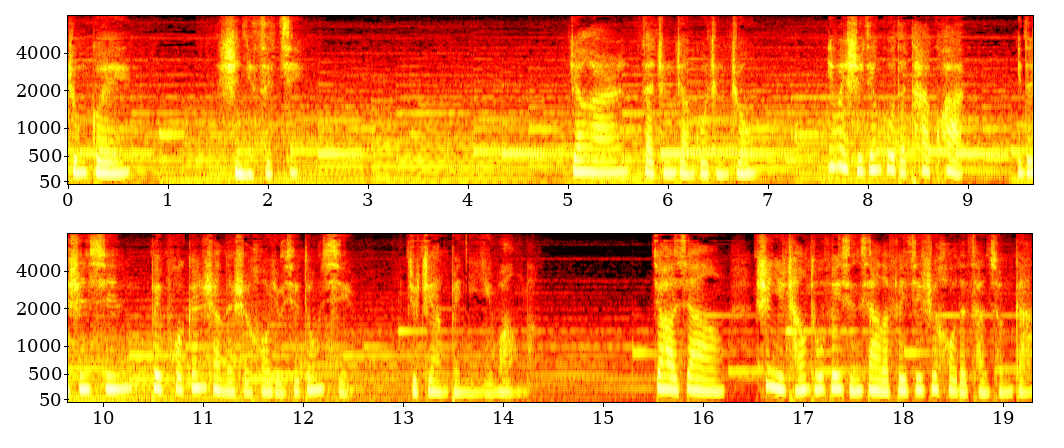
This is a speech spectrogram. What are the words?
终归是你自己。然而，在成长过程中，因为时间过得太快，你的身心被迫跟上的时候，有些东西就这样被你遗忘了。就好像是你长途飞行下了飞机之后的残存感，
